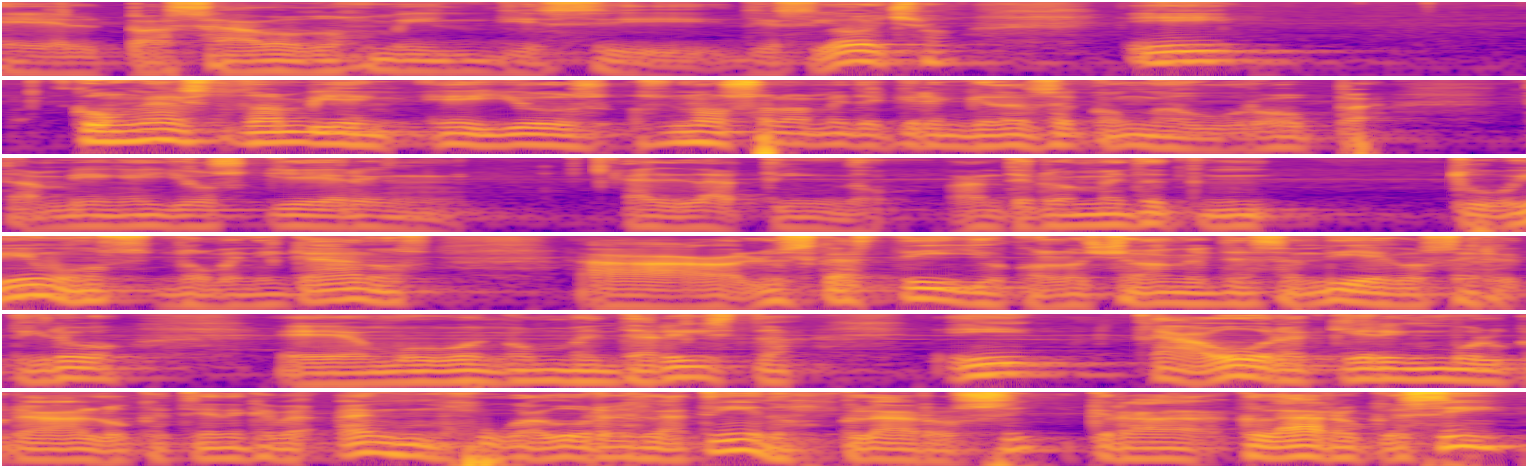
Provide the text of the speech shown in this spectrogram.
el pasado 2018 y con esto también ellos no solamente quieren quedarse con Europa, también ellos quieren el latino. Anteriormente tuvimos dominicanos, a Luis Castillo con los Chargers de San Diego, se retiró, eh, muy buen comentarista, y ahora quieren involucrar lo que tiene que ver, hay jugadores latinos, claro, sí, claro que sí,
